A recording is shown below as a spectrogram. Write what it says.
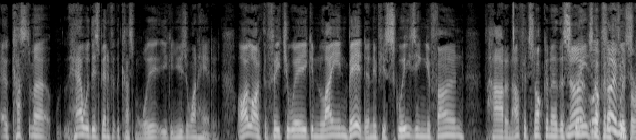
a customer, how would this benefit the customer? Well, you can use it one handed. I like the feature where you can lay in bed, and if you're squeezing your phone hard enough, it's not going to, the screen's well, not going to flip around.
